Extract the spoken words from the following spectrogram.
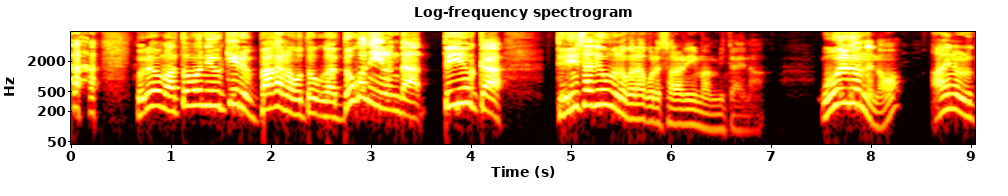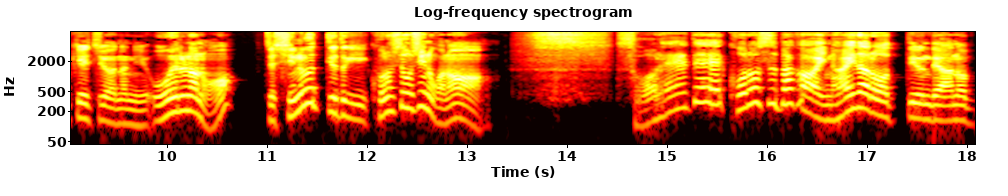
それをまともに受けるバカな男がどこにいるんだっていうか、電車で読むのかなこれサラリーマンみたいな。OL 読んでんの？愛のルケーチは何 ?OL なの？じゃ死ぬっていう時殺してほしいのかな？それで殺すバカはいないだろうっていうんで、あの、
